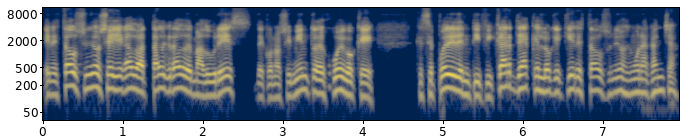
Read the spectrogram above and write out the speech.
En Estados Unidos se ha llegado a tal grado de madurez, de conocimiento de juego, que, que se puede identificar ya qué es lo que quiere Estados Unidos en una cancha.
